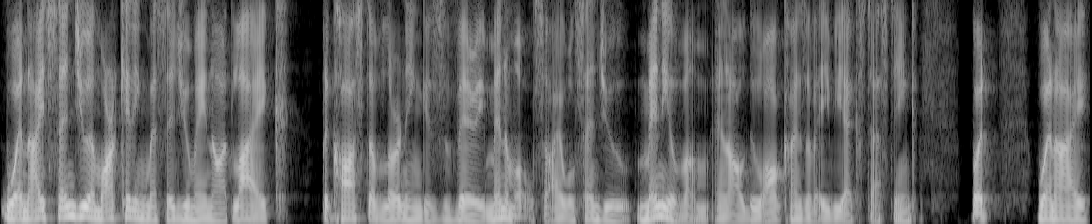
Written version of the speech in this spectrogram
when I send you a marketing message you may not like, the cost of learning is very minimal. So I will send you many of them and I'll do all kinds of ABX testing. But when I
